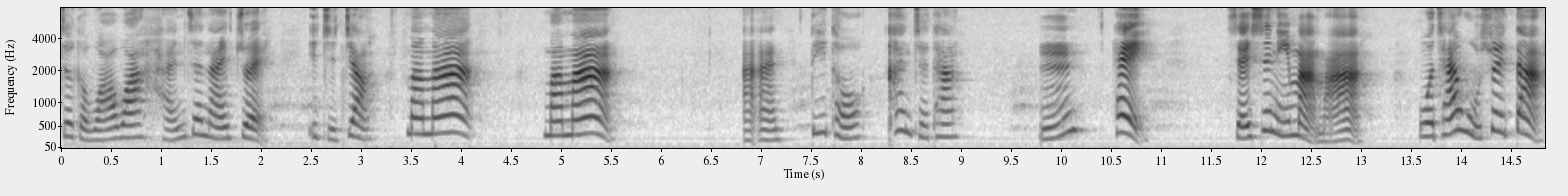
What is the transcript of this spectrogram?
这个娃娃含着奶嘴，一直叫妈妈，妈妈。安安低头看着他，嗯，嘿，谁是你妈妈？我才五岁大，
